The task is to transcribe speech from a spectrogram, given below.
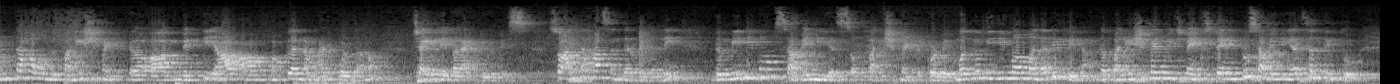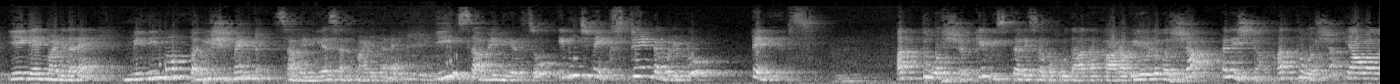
ಅಂತಹ ಒಂದು ಪನಿಷ್ಮೆಂಟ್ ಆ ವ್ಯಕ್ತಿ ಯಾವ, ಆ ಮಕ್ಕಳನ್ನ ಮಾಡ್ಕೊಳ್ತಾನೋ ಚೈಲ್ಡ್ ಲೇಬರ್ ಆಕ್ಟಿವಿಟೀಸ್ ಸೊ ಅಂತಹ ಸಂದರ್ಭದಲ್ಲಿ the minimum seven years of punishment ಕೊಡ್ಬೇಕು. ಮೊದಲು ಮಿನಿಮಮ್ ಅನ್ನೋದು ಇರಲಿಲ್ಲ. The punishment which may extend to seven years ಅಂತಿತ್ತು. ಈಗ ಏನ್ ಮಾಡಿದ್ದಾರೆ? ಮಿನಿಮಮ್ ಪನಿಷ್ಮೆಂಟ್ ಸೆವೆನ್ ಇಯರ್ಸ್ ಅಂತ ಮಾಡಿದ್ದಾರೆ. ಈ seven years which may extendable to ten years ಹತ್ತು ವರ್ಷಕ್ಕೆ ವಿಸ್ತರಿಸಬಹುದಾದ ಕಾಲ ಏಳು ವರ್ಷ ಕನಿಷ್ಠ. ಹತ್ತು ವರ್ಷ ಯಾವಾಗ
